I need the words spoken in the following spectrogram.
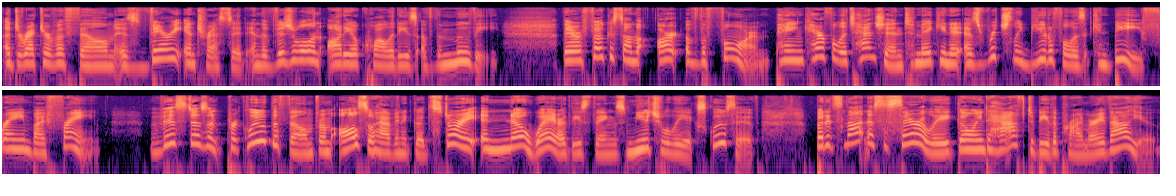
a director of a film is very interested in the visual and audio qualities of the movie. They're focused on the art of the form, paying careful attention to making it as richly beautiful as it can be, frame by frame. This doesn't preclude the film from also having a good story. In no way are these things mutually exclusive but it's not necessarily going to have to be the primary value.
